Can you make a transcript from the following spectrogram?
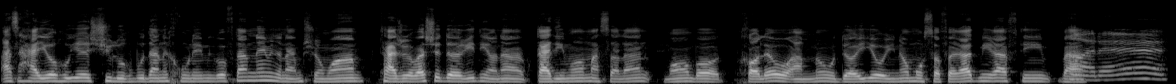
از هیاهوی شلوغ بودن خونه می‌گفتم نمی‌دونم شما هم تجربهش دارید یا نه. قدیما مثلا ما با خاله و عمه و دایی و اینا مسافرت می‌رفتیم و آره.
